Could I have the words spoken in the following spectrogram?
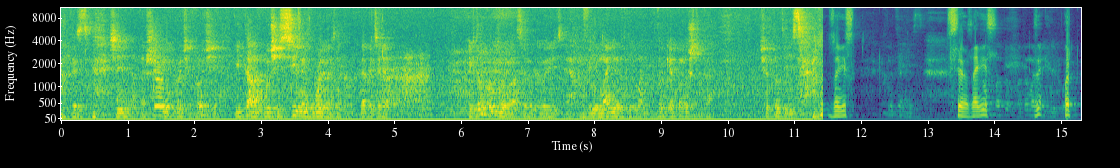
то есть чьи отношения и прочее, прочее. И там очень сильная боль возникла, когда потерял. И вдруг увидел вас, и вы говорите, внимание на внимание. Вдруг я понял, что да, что тут есть. Завис. Все, завис. За- Вот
